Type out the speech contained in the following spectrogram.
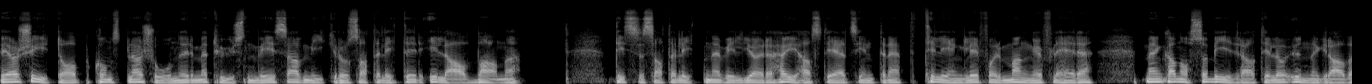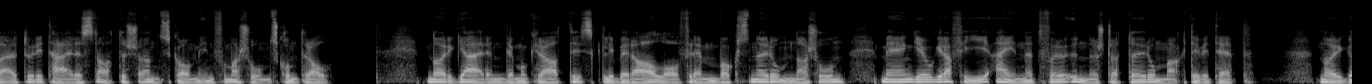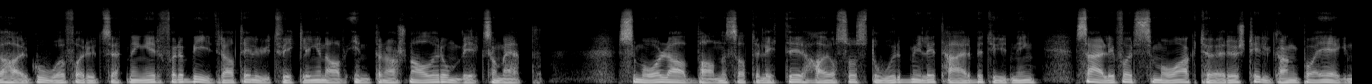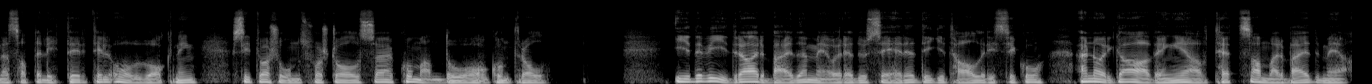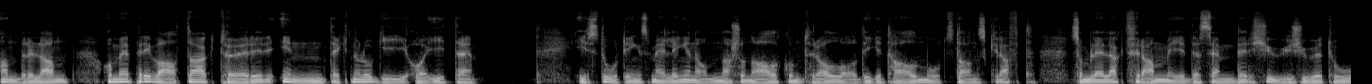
ved å skyte opp konstellasjoner med tusenvis av mikrosatellitter i lav bane. Disse satellittene vil gjøre høyhastighetsinternett tilgjengelig for mange flere, men kan også bidra til å undergrave autoritære staters ønske om informasjonskontroll. Norge er en demokratisk, liberal og fremvoksende romnasjon med en geografi egnet for å understøtte romaktivitet. Norge har gode forutsetninger for å bidra til utviklingen av internasjonal romvirksomhet. Små lavbanesatellitter har også stor militær betydning, særlig for små aktørers tilgang på egne satellitter til overvåkning, situasjonsforståelse, kommando og kontroll. I det videre arbeidet med å redusere digital risiko er Norge avhengig av tett samarbeid med andre land og med private aktører innen teknologi og IT. I stortingsmeldingen om nasjonal kontroll og digital motstandskraft, som ble lagt fram i desember 2022,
